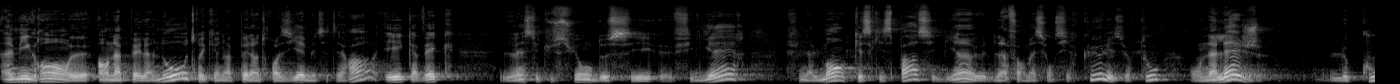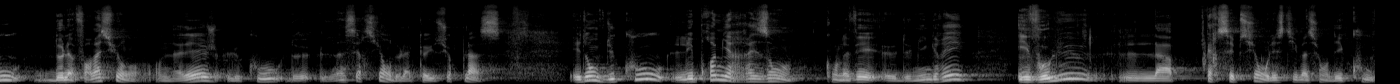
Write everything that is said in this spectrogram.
un migrant euh, en appelle un autre, qui en appelle un troisième, etc., et qu'avec l'institution de ces euh, filières, finalement, qu'est-ce qui se passe? Eh bien, euh, l'information circule et surtout, on allège le coût de l'information, on allège le coût de l'insertion, de l'accueil sur place. Et donc, du coup, les premières raisons qu'on avait euh, de migrer évoluent, la perception ou l'estimation des coûts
